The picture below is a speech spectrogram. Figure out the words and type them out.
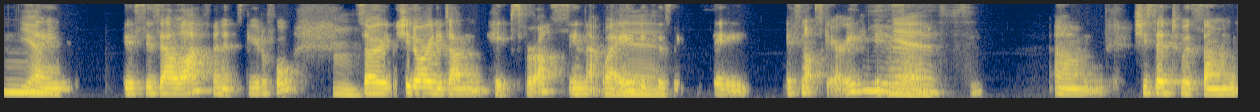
Mm. Yeah. saying this is our life and it's beautiful. Mm. So she'd already done heaps for us in that way Yeah. because we could see it's not scary. It's, Yes. um, she said to us, um,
